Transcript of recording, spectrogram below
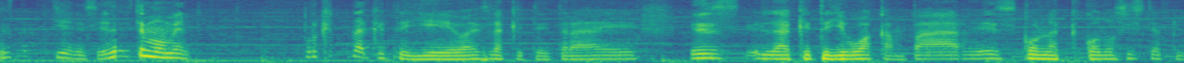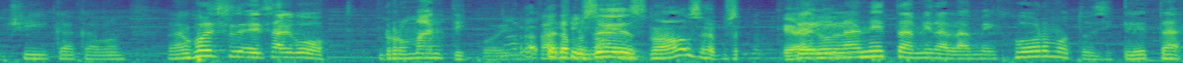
es la que tienes en este momento. Porque es la que te lleva, es la que te trae, es la que te llevó a acampar, es con la que conociste a tu chica, cabrón. A lo mejor es, es algo romántico. ¿eh? No, Pero pues es, ¿no? O sea, pues, que Pero hay- la neta, mira, la mejor motocicleta,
